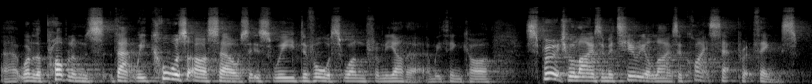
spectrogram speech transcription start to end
uh, one of the problems that we cause ourselves is we divorce one from the other and we think our spiritual lives and material lives are quite separate things.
